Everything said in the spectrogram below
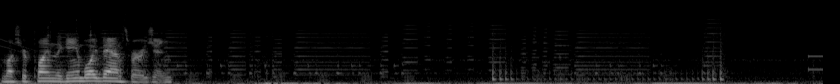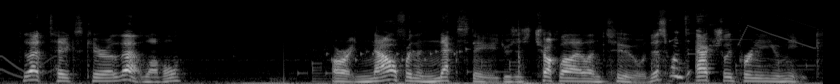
Unless you're playing the Game Boy Advance version. So that takes care of that level. Alright, now for the next stage, which is Chocolate Island 2. This one's actually pretty unique.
